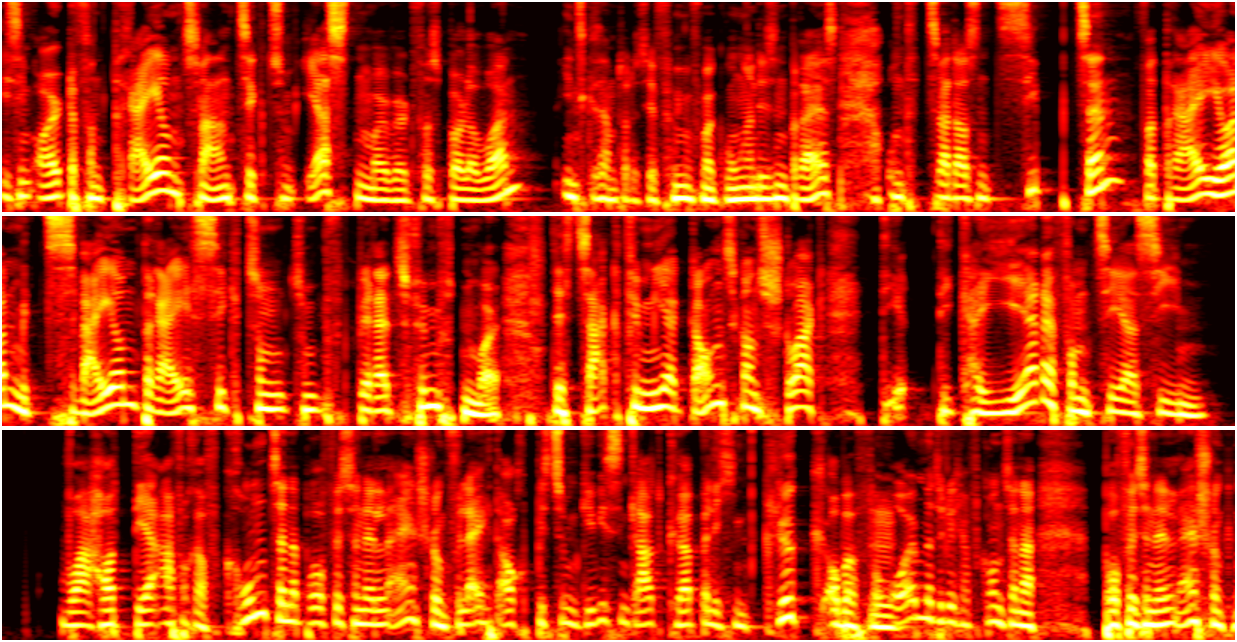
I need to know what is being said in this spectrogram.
ist im Alter von 23 zum ersten Mal Weltfußballer geworden. Insgesamt hat er sich fünfmal gewonnen, diesen Preis. Und 2017, vor drei Jahren, mit 32 zum, zum bereits fünften Mal. Das zeigt für mich ganz, ganz stark, die, die Karriere vom CR7 war, hat der einfach aufgrund seiner professionellen Einstellung, vielleicht auch bis zum gewissen Grad körperlichen Glück, aber vor allem natürlich aufgrund seiner professionellen Einstellung,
